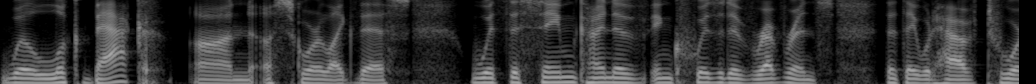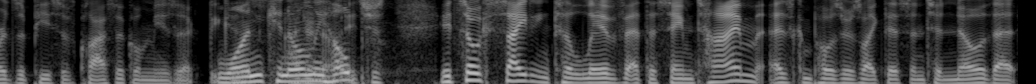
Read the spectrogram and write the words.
will look back on a score like this with the same kind of inquisitive reverence that they would have towards a piece of classical music. Because, One can only know, hope. It's just it's so exciting to live at the same time as composers like this, and to know that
